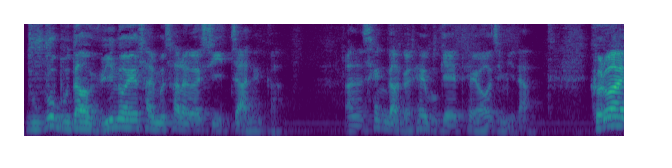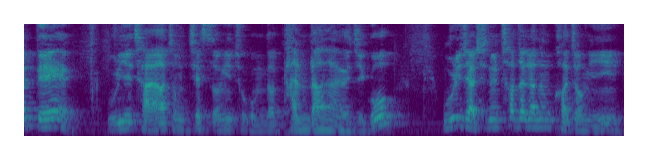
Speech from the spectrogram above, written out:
누구보다 위너의 삶을 살아갈 수 있지 않을까라는 생각을 해보게 되어집니다. 그러할 때 우리의 자아 정체성이 조금 더 단단해지고 우리 자신을 찾아가는 과정이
